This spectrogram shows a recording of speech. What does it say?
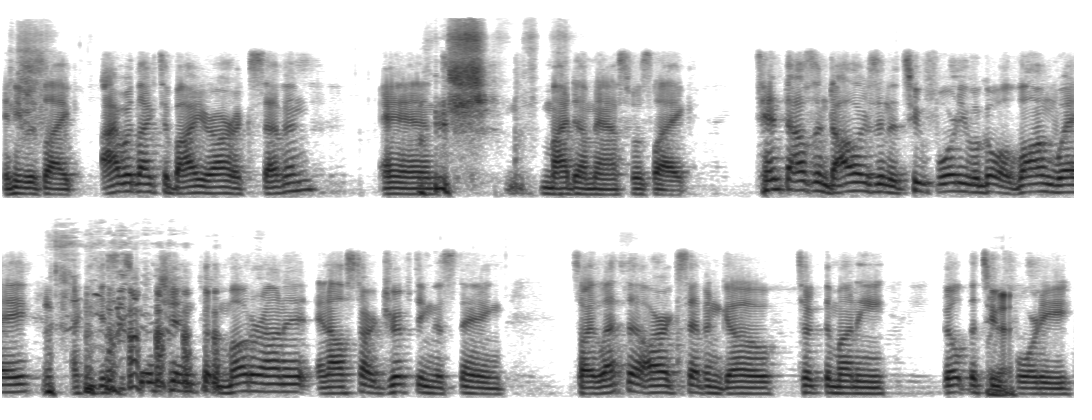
and he was like, "I would like to buy your RX-7," and my dumb ass was like, ten thousand dollars in a 240 will go a long way. I can get suspension, put a motor on it, and I'll start drifting this thing." So I let the RX-7 go, took the money, built the 240,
